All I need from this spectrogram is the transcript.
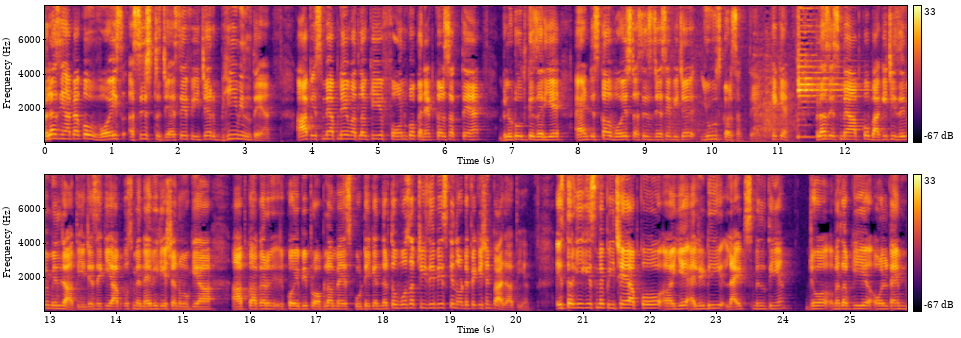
प्लस यहाँ पे आपको वॉइस असिस्ट जैसे फीचर भी मिलते हैं। आप इसमें अपने मतलब कि फ़ोन को कनेक्ट कर सकते हैं। ब्लूटूथ के ज़रिए एंड इसका वॉइस असिस्ट जैसे फीचर यूज़ कर सकते हैं, ठीक है? प्लस इसमें आपको बाकी चीज़ें भी मिल जाती हैं, जैसे कि आपको उसमें नेविगेशन हो गया, आपका अगर कोई भी प्रॉब्लम है स्कूटी के अंदर तो वो सब चीज़ें भी इसके नोटिफिकेशन पे आ जाती हैं। इस तरीके की इसमें पीछे आपको ये एलईडी लाइट्स मिलती हैं, जो मतलब कि ऑल टाइम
